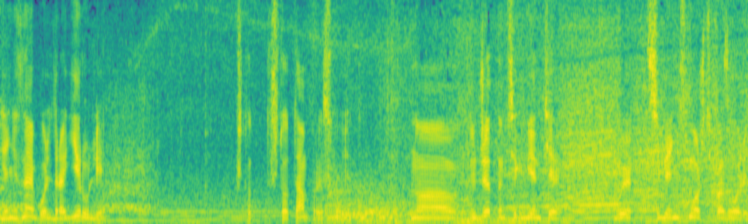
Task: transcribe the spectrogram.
Я не знаю, более дорогие рули, что, что там происходит. Но в бюджетном сегменте вы себе не сможете позволить,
